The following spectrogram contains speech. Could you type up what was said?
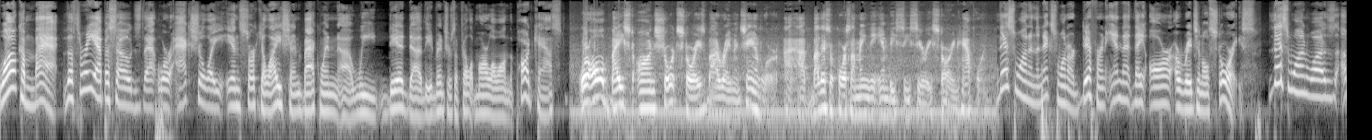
Welcome back. The three episodes that were actually in circulation back when uh, we did uh, the Adventures of Philip Marlowe on the podcast were all based on short stories by Raymond Chandler. I, I, by this, of course, I mean the NBC series starring Heflin. This one and the next one are different in that they are original stories. This one was a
